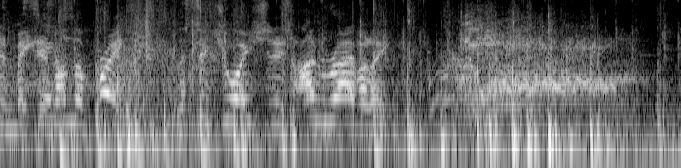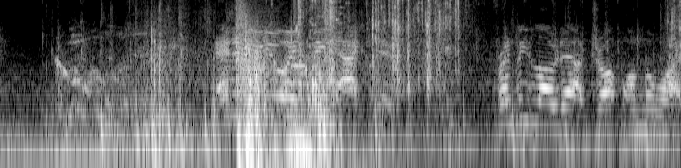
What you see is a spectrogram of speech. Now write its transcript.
Infestation meters on the brink. The situation is unraveling. Enemy UAV active. Friendly loadout drop on the way.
